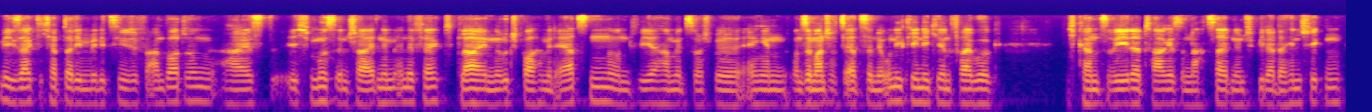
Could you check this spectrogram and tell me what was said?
wie gesagt, ich habe da die medizinische Verantwortung, heißt, ich muss entscheiden im Endeffekt, klar in Rücksprache mit Ärzten und wir haben jetzt zum Beispiel engen, unsere Mannschaftsärzte in der Uniklinik hier in Freiburg, ich kann zu jeder Tages- und Nachtzeit einen Spieler dahin schicken.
